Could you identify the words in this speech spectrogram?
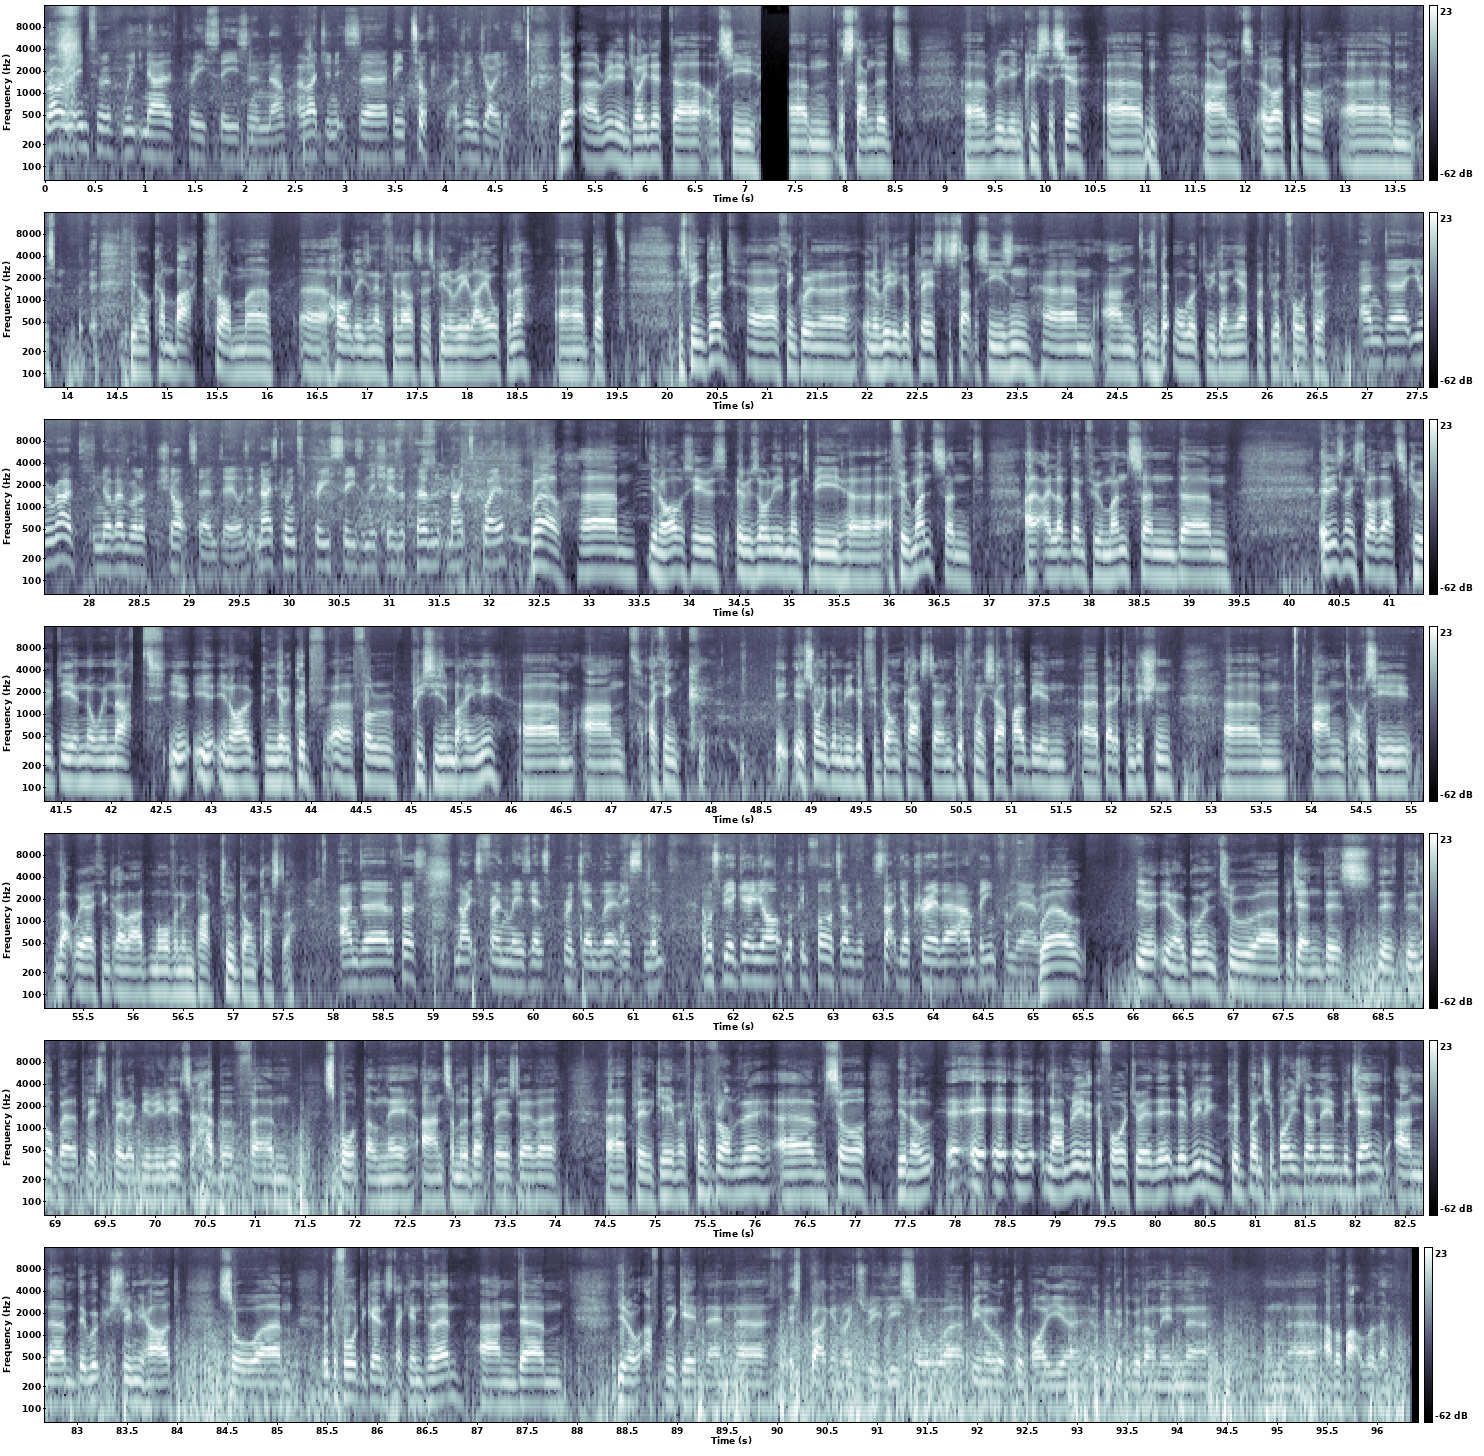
Right, into week nine of pre-season now. I imagine it's uh, been tough, but have you enjoyed it? Yeah, I really enjoyed it. Uh, obviously, um, the standards uh, really increased this year um, and a lot of people um, you know come back from uh, uh, holidays and everything else and it's been a real eye-opener Uh, but it's been good. Uh, I think we're in a, in a really good place to start the season um, and there's a bit more work to be done yet but look forward to it. And uh, you arrived in November on a short-term deal. Is it nice coming to pre-season this year as a permanent Knights player? Well, um, you know, obviously it was, it was only meant to be uh, a few months and I, I love them few months and um, it is nice to have that security and knowing that you, you, you know I can get a good uh, full pre-season behind me um, and I think it's only going to be good for Doncaster and good for myself. I'll be in uh, better condition um, and obviously that way I think I'll add more of an impact to Doncaster. And uh, the first Knights' friendly is against Bridgend later this month. That must be a game you're looking forward to, having started your career there and being from the area. Well, you, know, going to uh, Bridgend, there's, there's, there's no better place to play rugby really. It's a hub of um, sport down there and some of the best players to ever uh, play the game have come from there. Um, so, you know, it, it, it, no, I'm really looking forward to it. They're, they're a really good bunch of boys down there in Bridgend and um, they work extremely hard. So, um, looking forward to getting stuck into them. And, um, you know, after the game then, uh, it's bragging rights really. So, uh, being a local boy, uh, it'll be good to go down in uh, and uh, have a battle with them.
